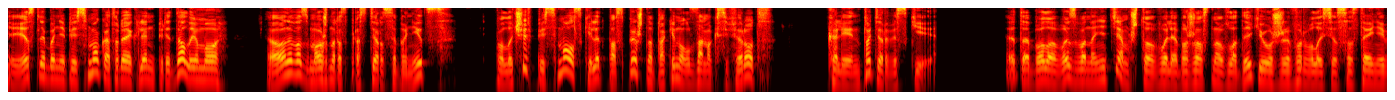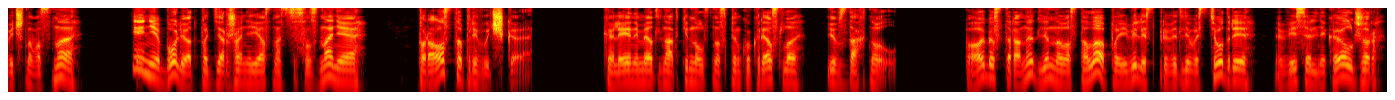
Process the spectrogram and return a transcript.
Если бы не письмо, которое Клен передал ему, он, возможно, распростерся бы ниц. Получив письмо, скелет поспешно покинул замок Сефирот. Клейн потер виски. Это было вызвано не тем, что воля божественного владыки уже вырвалась из состояния вечного сна, и не болью от поддержания ясности сознания, просто привычка. Клейн медленно откинулся на спинку кресла и вздохнул. По обе стороны длинного стола появились справедливость Одри, висельник Элджер,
